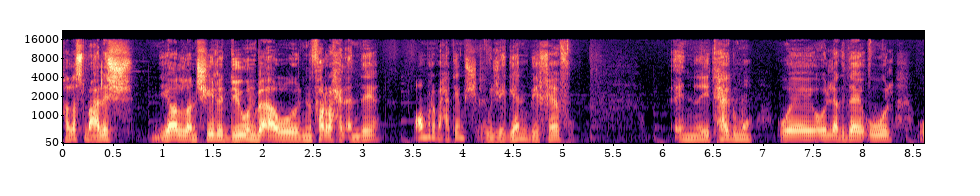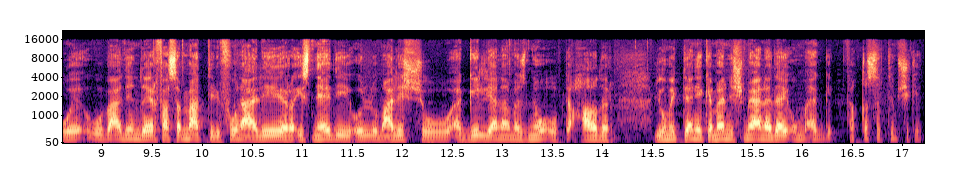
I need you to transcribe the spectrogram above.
خلاص معلش يلا نشيل الديون بقى ونفرح الأندية. عمر ما هتمشي. واللجان بيخافوا إن يتهاجموا ويقول لك ده يقول وبعدين ده يرفع سماعة التليفون عليه رئيس نادي يقول له معلش وأجل لي أنا مزنوق وبتاع حاضر. يوم التاني كمان اشمعنى ده يقوم مأجل؟ فالقصة بتمشي كده.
